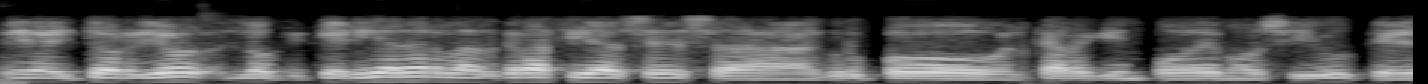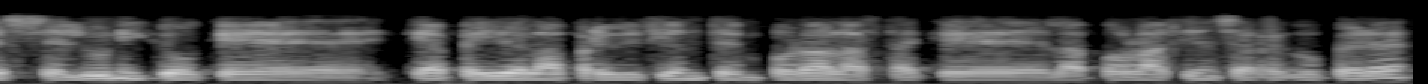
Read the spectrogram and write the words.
Mira, Hitor, yo lo que quería dar las gracias es al grupo El Carrequín Podemos IU, que es el único que, ha pedido la prohibición temporal hasta que la población se recupere.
